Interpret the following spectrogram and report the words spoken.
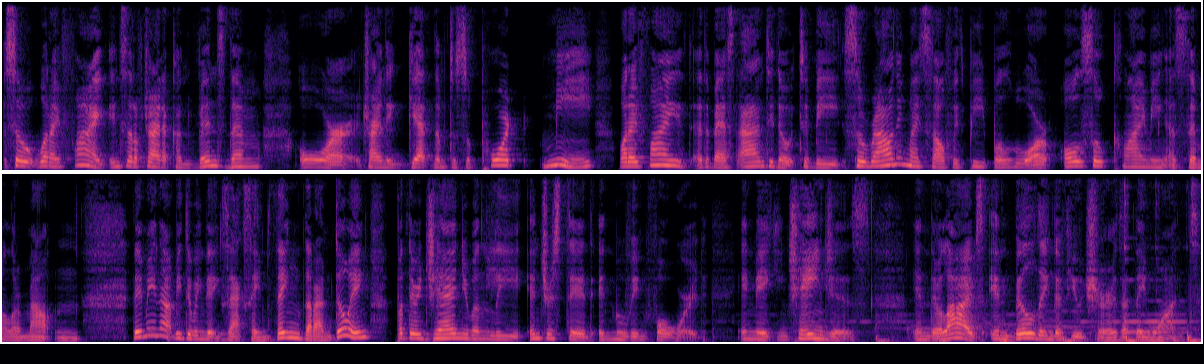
so what i find instead of trying to convince them or trying to get them to support me what i find the best antidote to be surrounding myself with people who are also climbing a similar mountain they may not be doing the exact same thing that i'm doing but they're genuinely interested in moving forward in making changes in their lives, in building the future that they want.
